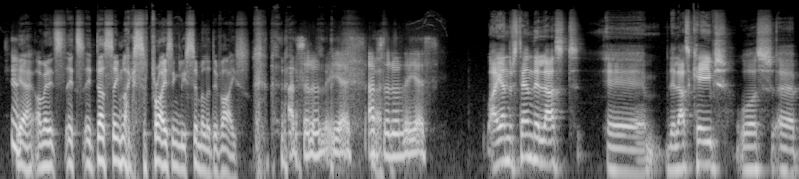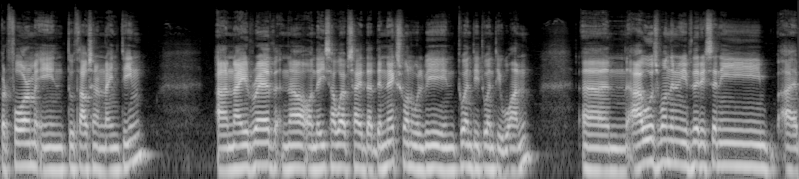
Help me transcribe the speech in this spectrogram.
yeah, I mean it's it's it does seem like a surprisingly similar device. absolutely, yes. Absolutely, yes. I understand the last uh, the last caves was uh, performed in 2019 and i read now on the ESA website that the next one will be in 2021 and i was wondering if there is any uh,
